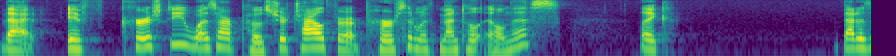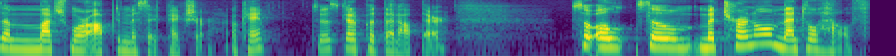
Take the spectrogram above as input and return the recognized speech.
that if Kirsty was our poster child for a person with mental illness, like that is a much more optimistic picture. Okay. So just got to put that out there. So, so maternal mental health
